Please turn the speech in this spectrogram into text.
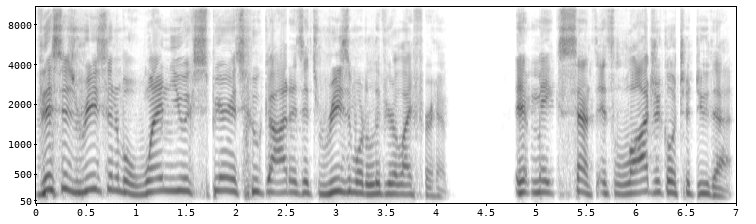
This is reasonable when you experience who God is. It's reasonable to live your life for Him. It makes sense. It's logical to do that.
